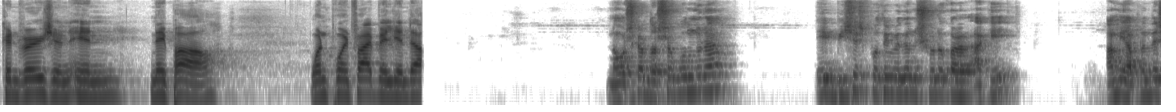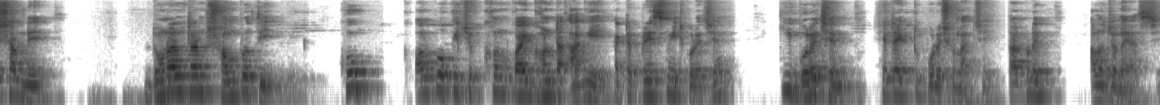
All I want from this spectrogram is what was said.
conversion in Nepal, $1.5 million. নমস্কার দর্শক বন্ধুরা এই বিশেষ প্রতিবেদন শুরু করার আগে আমি আপনাদের সামনে ডোনাল্ড ট্রাম্প সম্প্রতি খুব অল্প কিছুক্ষণ কয়েক ঘণ্টা আগে একটা প্রেস মিট করেছেন। কি বলেছেন সেটা একটু পড়ে শোনাচ্ছি, তারপরে আলোচনায় আসছি।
